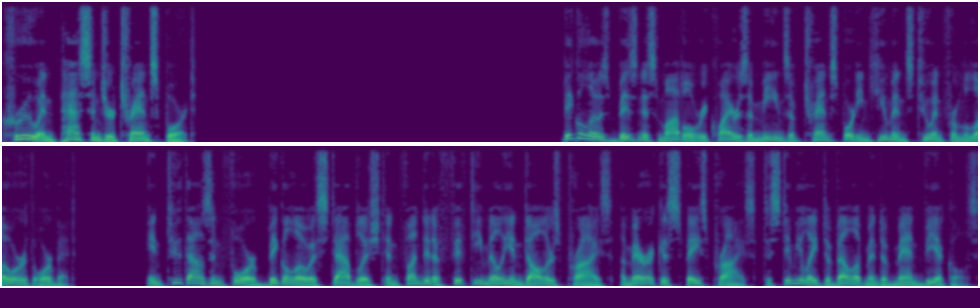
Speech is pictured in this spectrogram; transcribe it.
Crew and passenger transport. Bigelow's business model requires a means of transporting humans to and from low Earth orbit. In 2004 Bigelow established and funded a $50 million prize, America's Space Prize, to stimulate development of manned vehicles.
